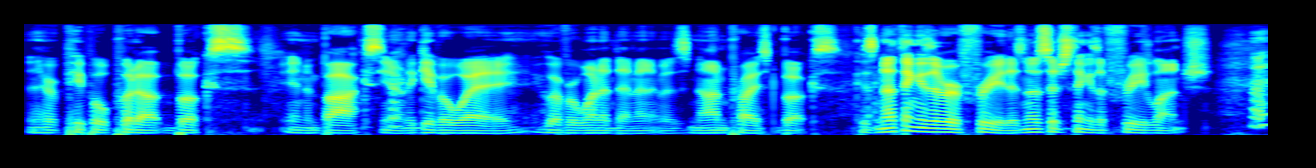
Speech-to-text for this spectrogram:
there were people put up books in a box, you know, to give away whoever wanted them, and it was non-priced books because nothing is ever free. There's no such thing as a free lunch.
